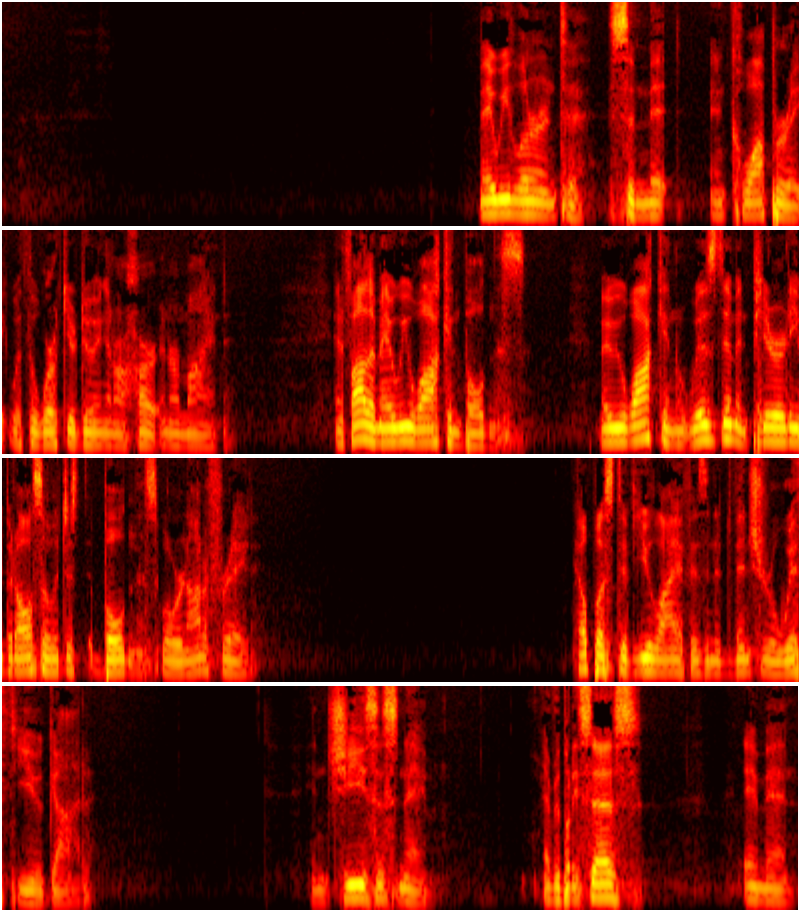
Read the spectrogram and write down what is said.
May we learn to submit and cooperate with the work you're doing in our heart and our mind. And Father, may we walk in boldness. May we walk in wisdom and purity, but also with just boldness where we're not afraid. Help us to view life as an adventure with you, God. In Jesus' name. Everybody says, Amen.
